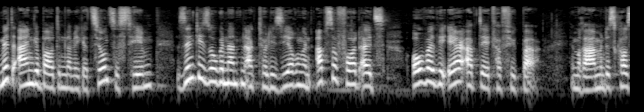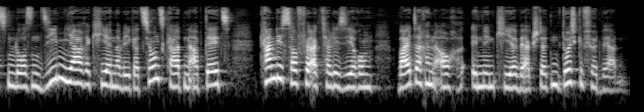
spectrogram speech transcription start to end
mit eingebautem Navigationssystem sind die sogenannten Aktualisierungen ab sofort als Over-the-Air-Update verfügbar. Im Rahmen des kostenlosen 7 Jahre Kia Navigationskarten-Updates kann die Softwareaktualisierung weiterhin auch in den Kia-Werkstätten durchgeführt werden.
